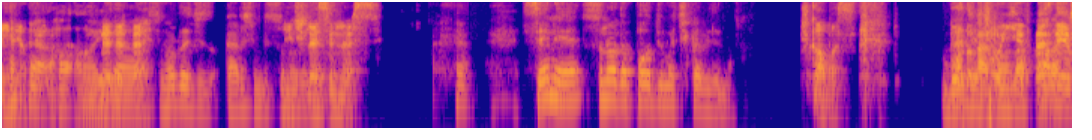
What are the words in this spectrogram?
Yayın yapıyorum. Ha, Bu nedir be? Sunodacı. Kardeşim bir Sunodacı. Linçlesinler sizi. Seneye Sunoda podyuma çıkabilir mi? Çıkamaz. Boy çıkamaz. yetmez. Ay-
